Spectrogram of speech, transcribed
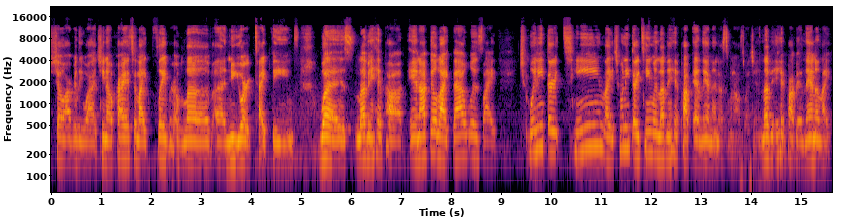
show I really watched, you know, prior to like Flavor of Love, uh, New York type things, was Love and Hip Hop, and I feel like that was like 2013, like 2013 when Love and Hip Hop Atlanta, that's when I was watching Love and Hip Hop Atlanta, like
